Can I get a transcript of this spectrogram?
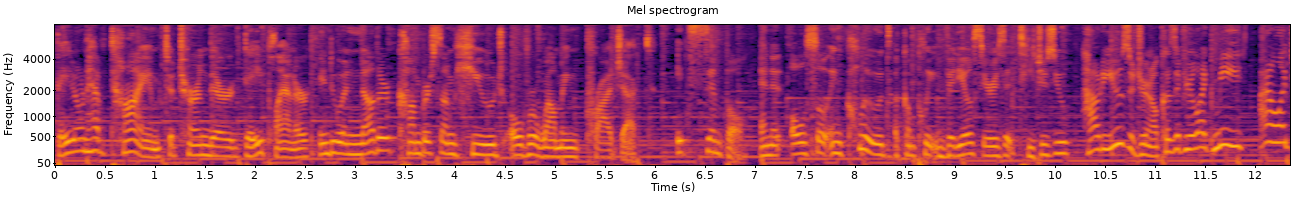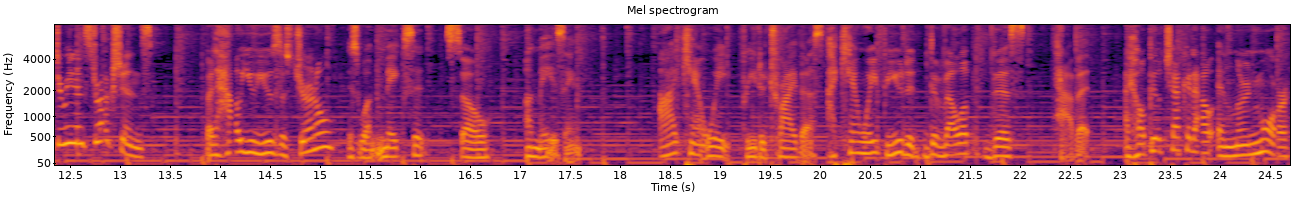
they don't have time to turn their day planner into another cumbersome, huge, overwhelming project. It's simple and it also includes a complete video series that teaches you how to use a journal. Because if you're like me, I don't like to read instructions. But how you use this journal is what makes it so amazing. I can't wait for you to try this. I can't wait for you to develop this habit. I hope you'll check it out and learn more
